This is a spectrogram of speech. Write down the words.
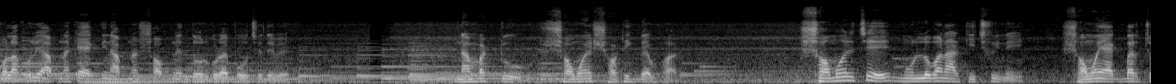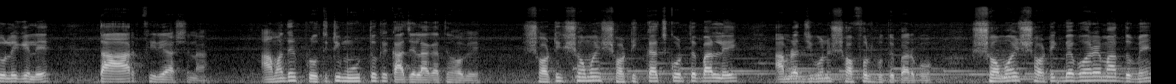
ফলাফলই আপনাকে একদিন আপনার স্বপ্নের দোরগোড়ায় পৌঁছে দেবে। নাম্বার টু, সময়ের সঠিক ব্যবহার। সময়ের চেয়ে মূল্যবান আর কিছুই নেই। সময় একবার চলে গেলে তা আর ফিরে আসে না। আমাদের প্রতিটি মুহূর্তকে কাজে লাগাতে হবে। সঠিক সময় সঠিক কাজ করতে পারলেই আমরা জীবনে সফল হতে পারব। সময়ের সঠিক ব্যবহারের মাধ্যমে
